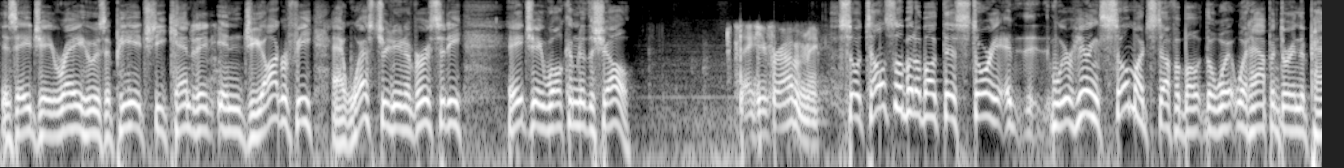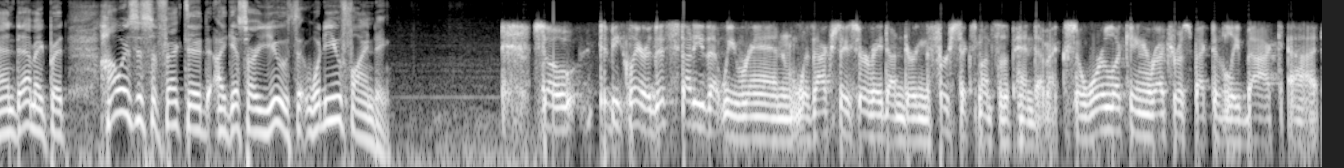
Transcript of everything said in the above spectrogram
is AJ Wray, who is a PhD candidate in geography at Western University. AJ, welcome to the show. Thank you for having me. So, tell us a little bit about this story. Uh, we're hearing so much stuff about the what happened during the pandemic, but how has this affected, I guess, our youth? What are you finding? So, to be clear, this study that we ran was actually a survey done during the first six months of the pandemic. So, we're looking retrospectively back at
